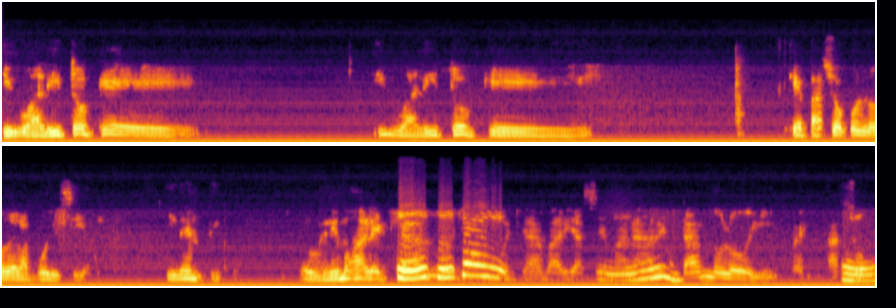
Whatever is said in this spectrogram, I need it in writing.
Igualito que igualito que que pasó con lo de la policía, idéntico. Lo venimos alertando, ya varias semanas alertándolo y pues, pasó.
